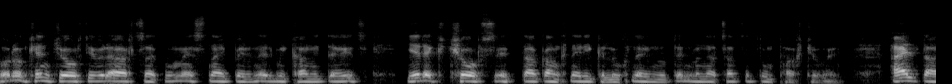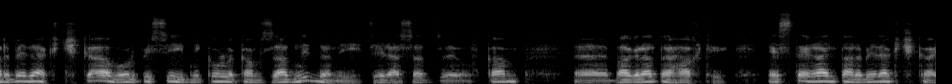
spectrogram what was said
որոնք են ճորտի վրա արձակվում են սնայպերներ մի քանի տեղից 3-4 այդ տականքների գլուխներն ուտեն մնացածը տուն փախչողեն։ Այլ տարբերակ չկա, որպիսի Նիկոլը կամ Զադնի դնի ձեր ասած ձևով կամ Բագրատը հաղթի։ Այստեղ այլ տարբերակ չկա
